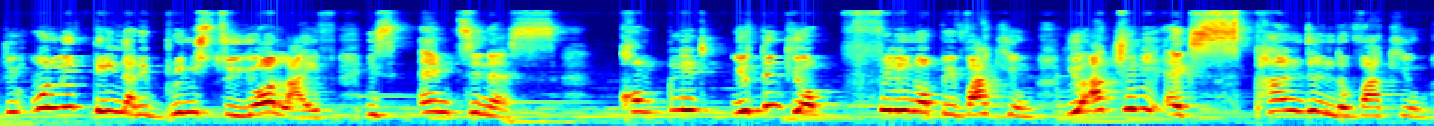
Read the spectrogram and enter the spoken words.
The only thing that it brings to your life is emptiness. Complete, you think you're filling up a vacuum, you're actually expanding the vacuum.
